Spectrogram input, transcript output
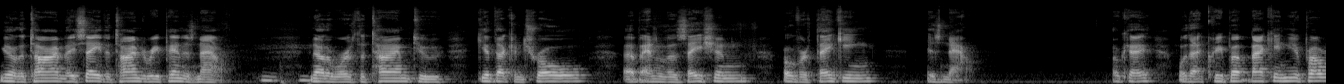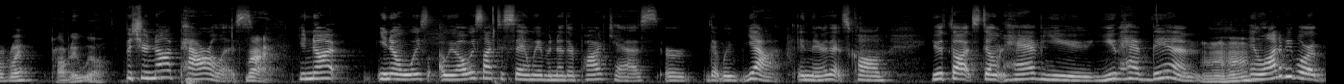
you know, the time, they say the time to repent is now. In other words, the time to give that control of analyzation, overthinking is now. Okay? Will that creep up back in you probably? Probably will. But you're not powerless. Right. You're not. You know, always we always like to say, and we have another podcast or that we yeah in there that's called "Your Thoughts Don't Have You, You Have Them," mm-hmm. and a lot of people are,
